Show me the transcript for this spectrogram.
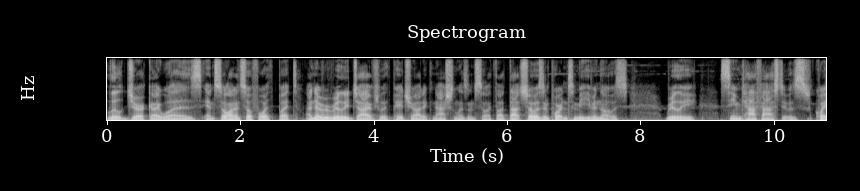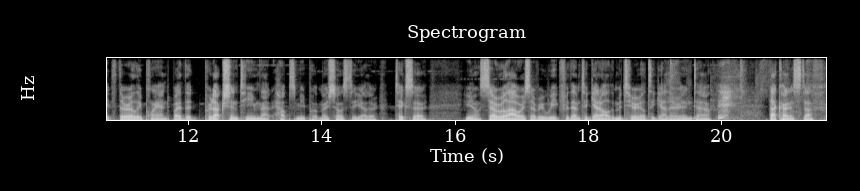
little jerk I was and so on and so forth. But I never really jived with patriotic nationalism. So I thought that show was important to me, even though it was really seemed half-assed. It was quite thoroughly planned by the production team that helps me put my shows together. It takes a, you know, several hours every week for them to get all the material together and uh, that kind of stuff.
